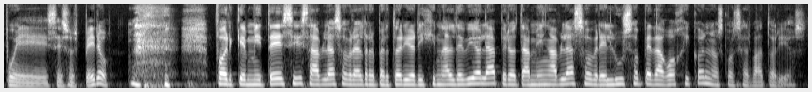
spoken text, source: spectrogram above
Pues eso espero, porque mi tesis habla sobre el repertorio original de viola, pero también habla sobre el uso pedagógico en los conservatorios.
